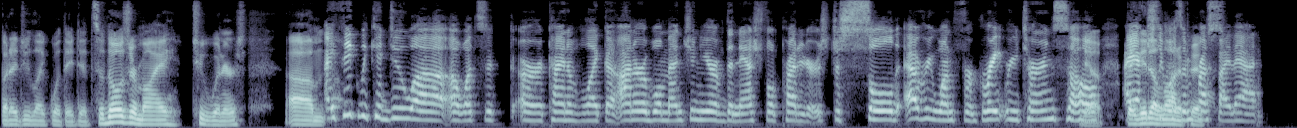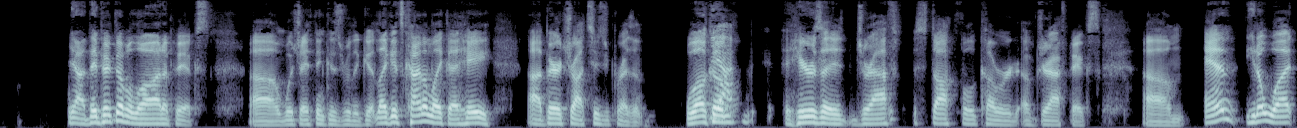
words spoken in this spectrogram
but I do like what they did. So those are my two winners. Um, I think we could do a, a what's a, or kind of like an honorable mention here of the Nashville Predators. Just sold everyone for great returns, so yeah, I actually was impressed by that. Yeah, they picked up a lot of picks, uh, which I think is really good. Like it's kind of like a hey, uh, Barry Trotz, here's your present. Welcome. Yeah. Here's a draft stock full covered of draft picks. Um, and you know what?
